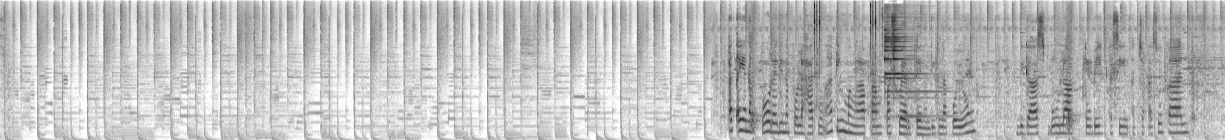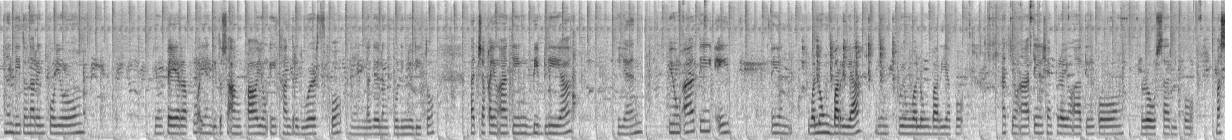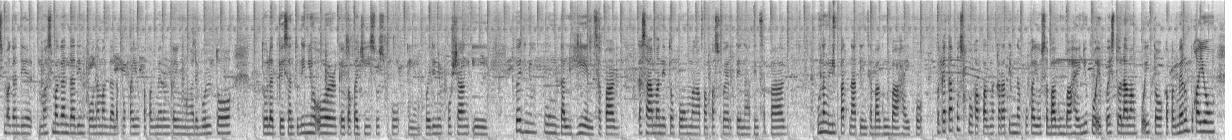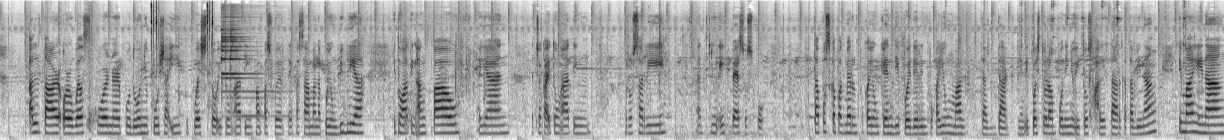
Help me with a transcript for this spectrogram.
At ayan na po, ready na po lahat yung ating mga pampaswerte. Nandito na po yung bigas, bulak, tubig, asin, at saka sukal. Nandito na rin po yung yung pera po. Ayan, dito sa angpao, yung 800 worth po. Ayan, lagay lang po ninyo dito. At saka yung ating Biblia. Ayan. Yung ating 8, ayan, walong barya. Ayan po yung walong barya po. At yung ating, syempre yung ating pong rosary po. Mas maganda, mas maganda din po na magdala po kayo kapag meron kayong mga rebulto tulad kay Santo Niño or kay Papa Jesus po. Ayan, pwede nyo po siyang i pwede nyo pong dalhin sa pag kasama nito pong mga pampaswerte natin sa pag unang lipat natin sa bagong bahay po. Pagkatapos po kapag nakarating na po kayo sa bagong bahay nyo po, ipwesto lamang po ito kapag meron po kayong altar or wealth corner po doon nyo po siya ipupwesto itong ating pampaswerte kasama na po yung Biblia itong ating angpaw ayan at saka itong ating rosary at yung 8 pesos po. Tapos kapag meron po kayong candy pwede rin po kayong magdagdag. Yan ipwesto lang po ninyo ito sa altar katabi ng imahe ng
